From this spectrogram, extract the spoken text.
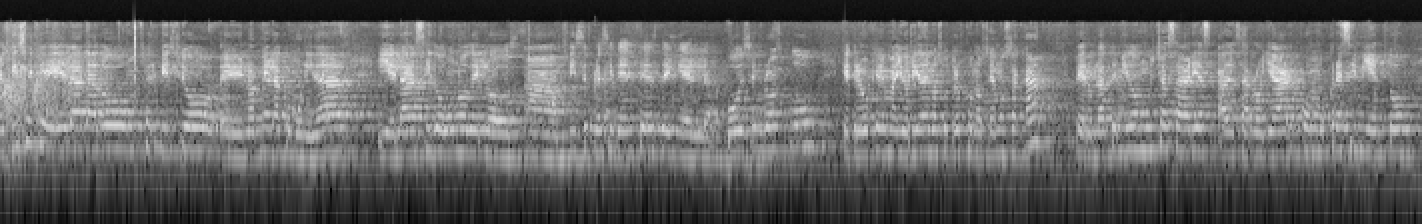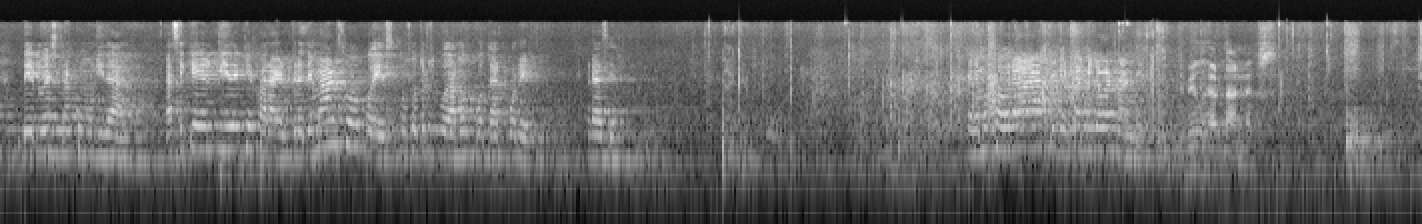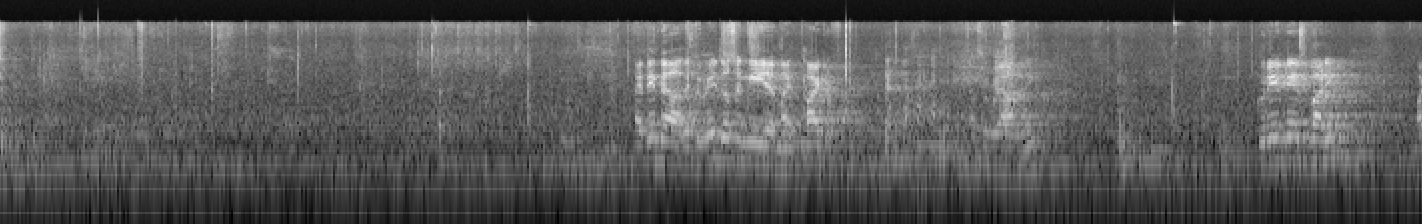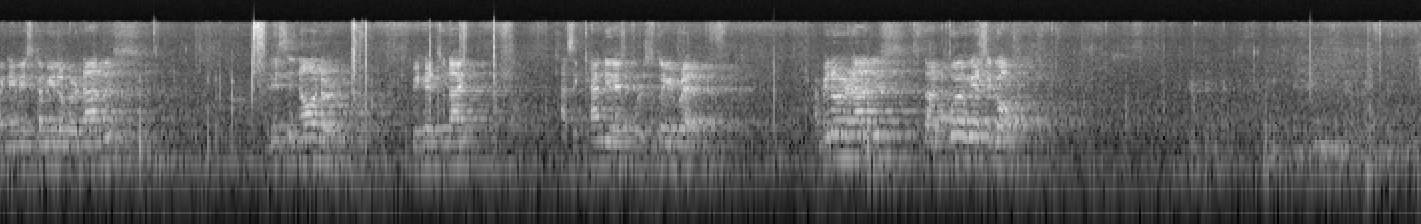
Dice que él ha servicio enorme a la comunidad y él ha sido uno de los ah, vicepresidentes de- el Boys and Girls Club, que creo que mayoría de nosotros conocemos acá, pero él ha tenido muchas áreas a desarrollar como crecimiento de nuestra comunidad. Así que él pide que para el 3 de marzo, pues nosotros podamos votar por él. Gracias. Tenemos ahora al señor Camilo Hernández. Camilo Hernandez. I think the, the community doesn't need a mi- microphone. That's a reality. Good evening, everybody. My name is Camilo Hernandez. It is an honor to be here tonight as a candidate for state rep. Camilo Hernandez started 12 years ago.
